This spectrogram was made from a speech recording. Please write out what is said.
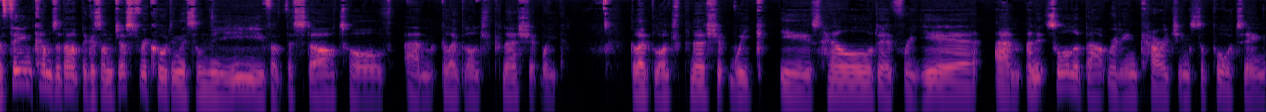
The theme comes about because I'm just recording this on the eve of the start of um, Global Entrepreneurship Week. Global Entrepreneurship Week is held every year, um, and it's all about really encouraging, supporting,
